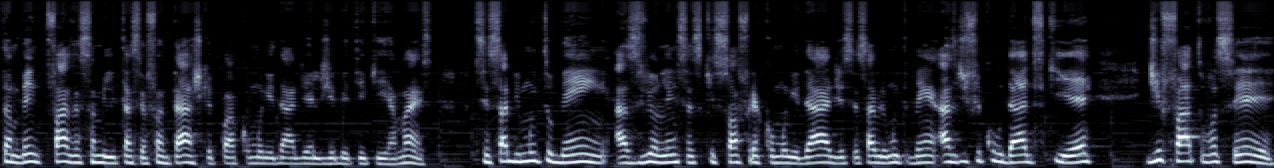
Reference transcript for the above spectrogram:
também faz essa militância fantástica com a comunidade LGBTQIA+, você sabe muito bem as violências que sofre a comunidade, você sabe muito bem as dificuldades que é, de fato, você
